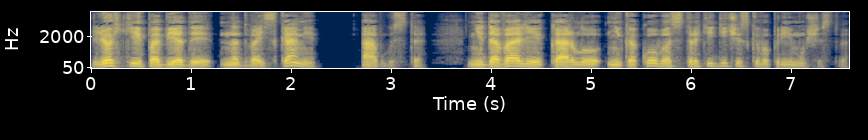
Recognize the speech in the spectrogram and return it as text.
Легкие победы над войсками августа не давали Карлу никакого стратегического преимущества.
